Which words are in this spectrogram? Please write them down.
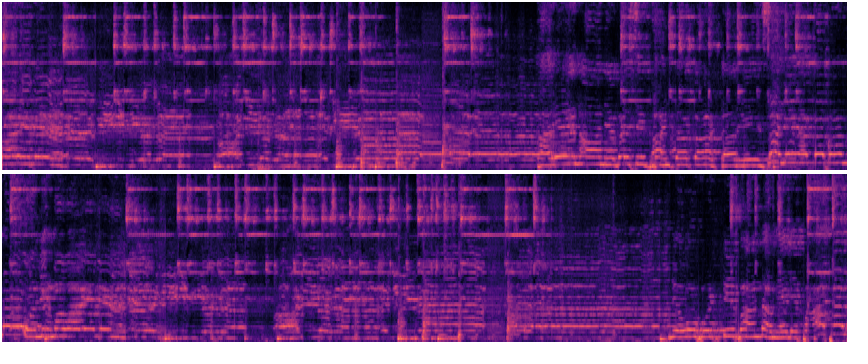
ವೈರೆ ನೀವು ಹುಟ್ಟಿ ಬಂದ ಮೇಲೆ ಪಾಪದ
